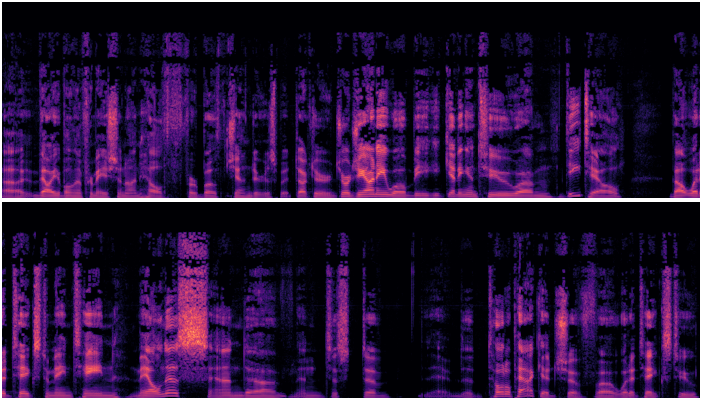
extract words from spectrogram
uh, valuable information on health for both genders. But Dr. Giorgianni will be getting into um, detail about what it takes to maintain maleness and, uh, and just uh, the total package of uh, what it takes to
